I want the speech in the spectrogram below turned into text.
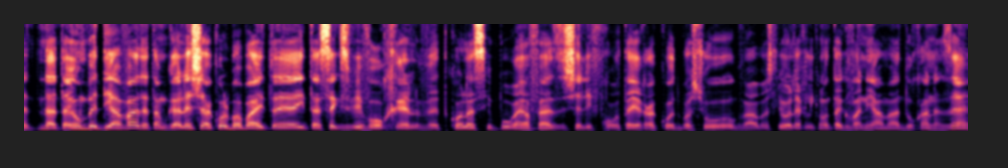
את יודעת, היום בדיעבד אתה מגלה שהכל בבית אה, התעסק סביב אוכל, ואת כל הסיפור היפה הזה של לבחור את הירקות בשוק, ואבא שלי הולך לקנות את העגבנייה מהדוכן הזה,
